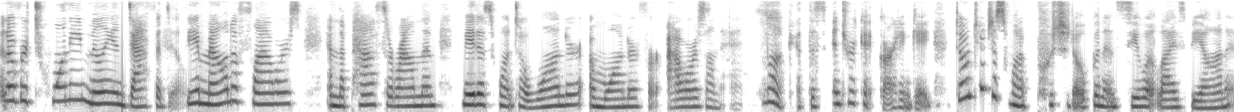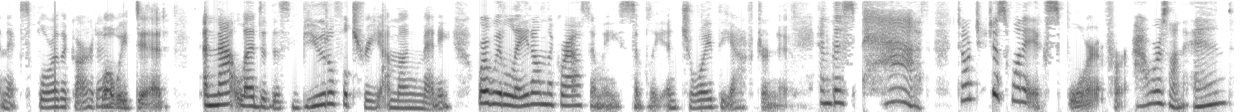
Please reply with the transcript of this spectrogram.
and over 20 million daffodils. The amount of flowers and the paths around them made us want to wander and wander for hours on end. Look at this intricate garden gate. Don't you just want to push it open and see what lies beyond and explore the garden? Well, we did. And that led to this beautiful tree among many, where we laid on the grass and we simply enjoyed the afternoon. And this path, don't you just want to explore it for hours on end?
